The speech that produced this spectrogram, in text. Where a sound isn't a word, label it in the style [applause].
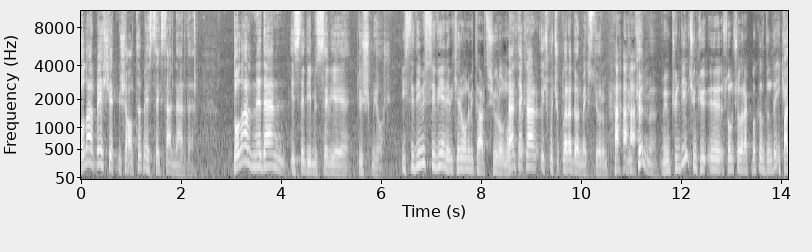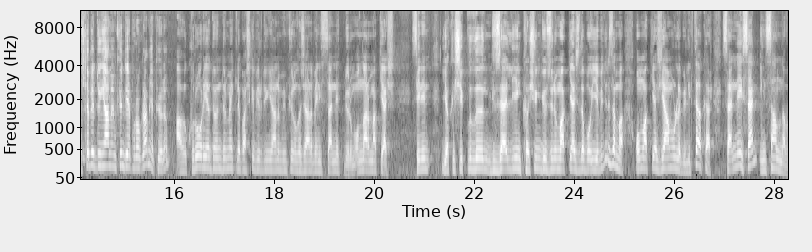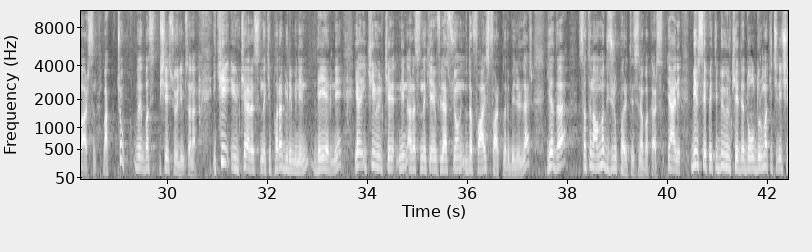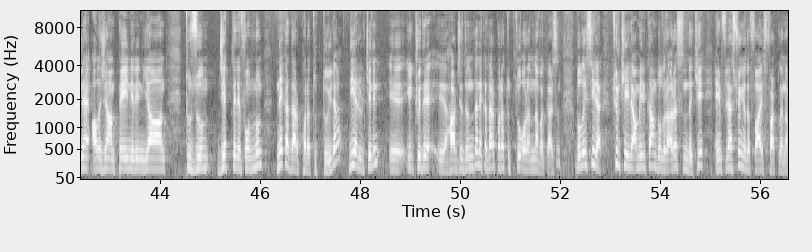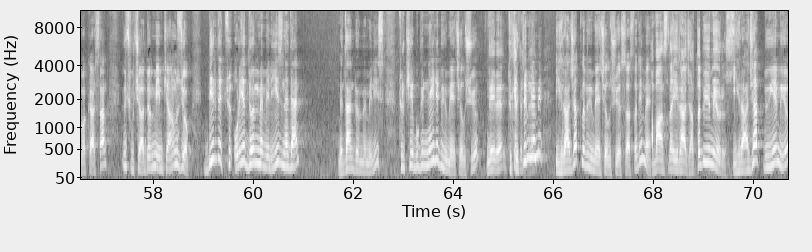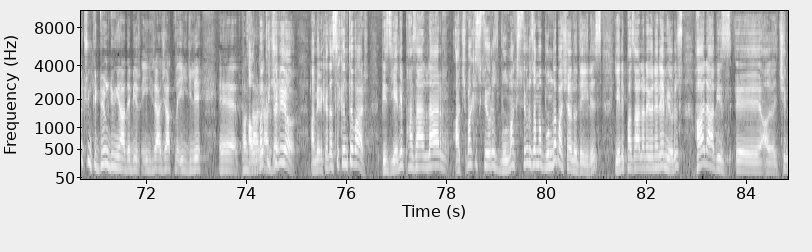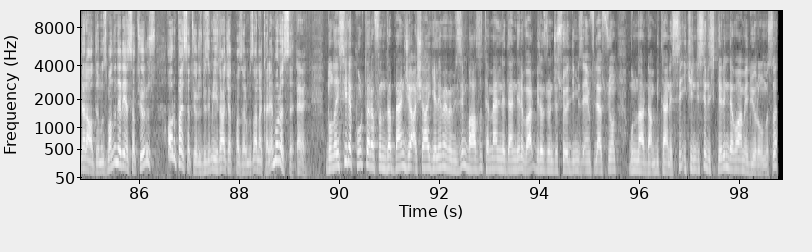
Dolar 5.76, 5.80'lerde. Dolar neden istediğimiz seviyeye düşmüyor? İstediğimiz seviye ne? Bir kere onu bir tartışıyor olmamız Ben tekrar 3.5'lara dönmek istiyorum. [laughs] Mümkün mü? Mümkün değil çünkü e, sonuç olarak bakıldığında iki Başka bir dünya mümkün diye program yapıyorum. Abi kuru oraya döndürmekle başka bir dünyanın mümkün olacağını ben hiç zannetmiyorum. Onlar makyaj. Senin yakışıklılığın, güzelliğin, kaşın gözünü makyajla boyayabiliriz ama o makyaj yağmurla birlikte akar. Sen neysen insanla varsın. Bak çok basit bir şey söyleyeyim sana. İki ülke arasındaki para biriminin değerini ya iki ülkenin arasındaki enflasyon ya da faiz farkları belirler ya da satın alma gücünün paritesine bakarsın. Yani bir sepeti bir ülkede doldurmak için içine alacağın peynirin, yağın, tuzun, cep telefonunun ne kadar para tuttuğuyla diğer ülkenin e, ülkede e, harcadığında ne kadar para tuttuğu oranına bakarsın. Dolayısıyla Türkiye ile Amerikan doları arasındaki enflasyon ya da faiz farklarına bakarsan 3,5'a dönme imkanımız yok. Bir de oraya dönmemeliyiz. Neden? Neden dönmemeliyiz? Türkiye bugün neyle büyümeye çalışıyor? Neyle? Tüketimle mi? İhracatla büyümeye çalışıyor esasında değil mi? Ama aslında ihracatla büyümüyoruz. İhracat büyüyemiyor çünkü tüm dünyada bir ihracatla ilgili e, pazarlarda... Avrupa küçülüyor. Amerika'da sıkıntı var. Biz yeni pazarlar açmak istiyoruz, bulmak istiyoruz ama bunda başarılı değiliz. Yeni pazarlara yönelemiyoruz. Hala biz e, Çin'den aldığımız malı nereye satıyoruz? Avrupa'ya satıyoruz. Bizim ihracat pazarımız ana kalem orası. Evet. Dolayısıyla kur tarafında bence aşağı gelemememizin bazı temel nedenleri var. Biraz önce söylediğimiz enflasyon bunlardan bir tanesi. İkincisi risklerin devam ediyor olması.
